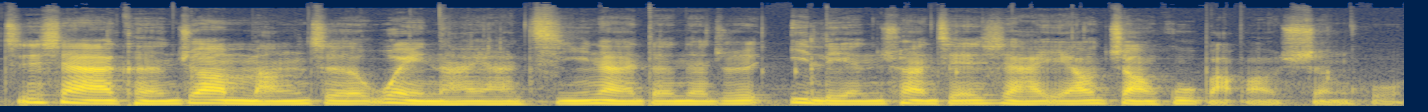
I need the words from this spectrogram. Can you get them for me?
接下来可能就要忙着喂奶啊、挤奶等等，就是一连串，接下来也要照顾宝宝生活。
